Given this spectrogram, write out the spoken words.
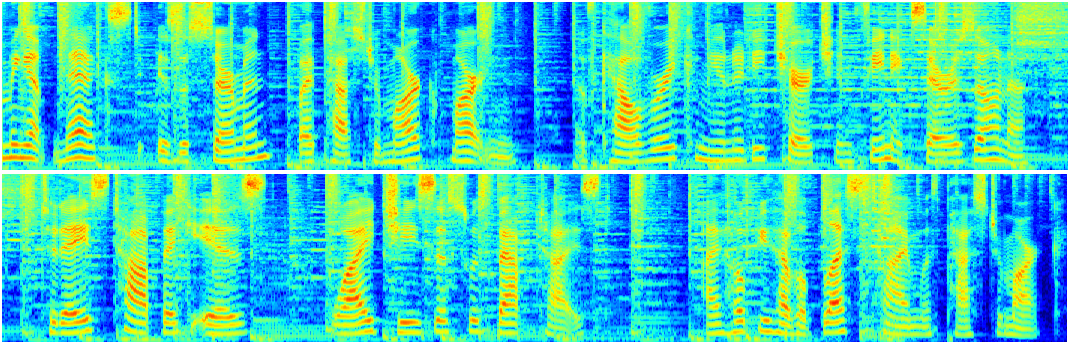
Coming up next is a sermon by Pastor Mark Martin of Calvary Community Church in Phoenix, Arizona. Today's topic is Why Jesus Was Baptized. I hope you have a blessed time with Pastor Mark.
